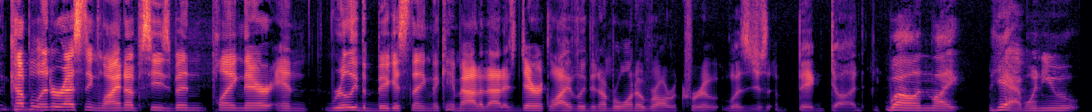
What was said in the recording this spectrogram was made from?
A couple mm-hmm. interesting lineups he's been playing there, and really the biggest thing that came out of that is Dereck Lively, the number one overall recruit, was just a big dud. Well, and like, yeah, when you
